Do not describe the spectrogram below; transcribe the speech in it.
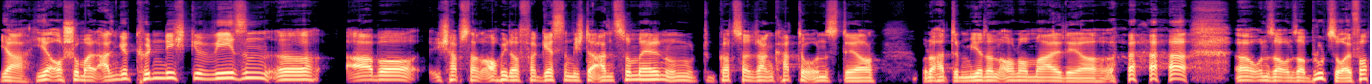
Ja, hier auch schon mal angekündigt gewesen, äh, aber ich habe es dann auch wieder vergessen, mich da anzumelden und Gott sei Dank hatte uns der oder hatte mir dann auch noch mal der äh, unser unser Blutsäufer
